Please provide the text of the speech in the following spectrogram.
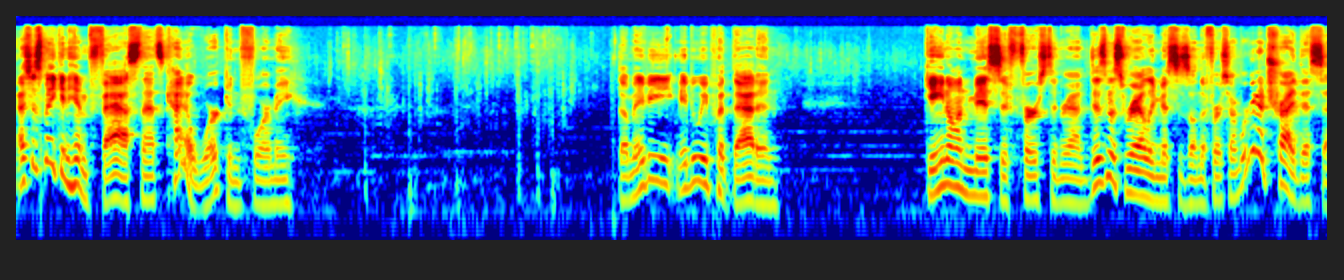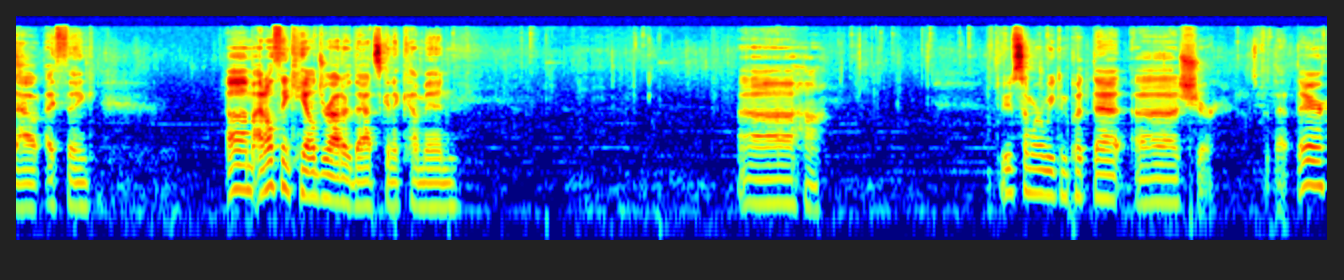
That's just making him fast, that's kind of working for me. Though maybe maybe we put that in. Gain on miss if first in round. Dismas rarely misses on the first round. We're going to try this out, I think. Um, I don't think Hail Drought or that's going to come in. Uh-huh. Do we have somewhere we can put that? Uh, sure. Let's put that there.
